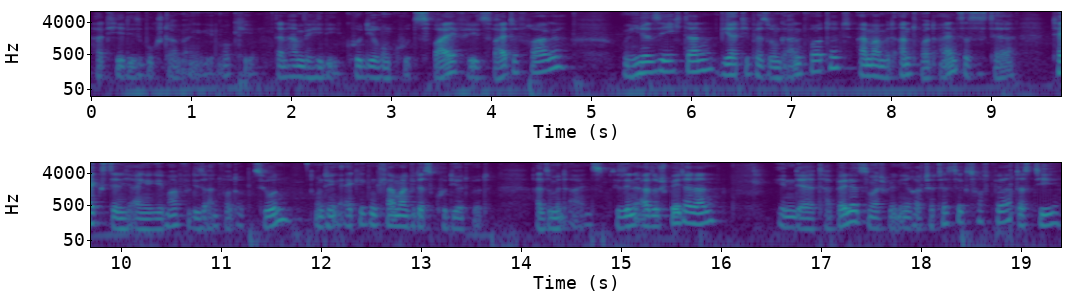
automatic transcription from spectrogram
hat hier diese Buchstaben eingegeben. Okay, dann haben wir hier die Codierung Q2 für die zweite Frage. Und hier sehe ich dann, wie hat die Person geantwortet. Einmal mit Antwort 1, das ist der Text, den ich eingegeben habe für diese Antwortoption. Und in eckigen Klammern, wie das codiert wird. Also mit 1. Sie sehen also später dann in der Tabelle, zum Beispiel in Ihrer Statistiksoftware, dass die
